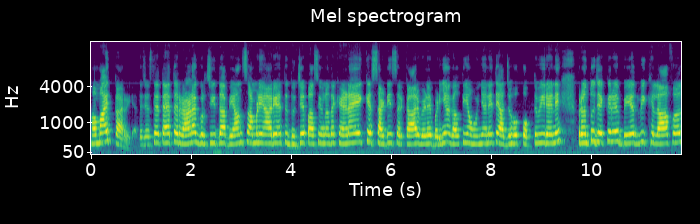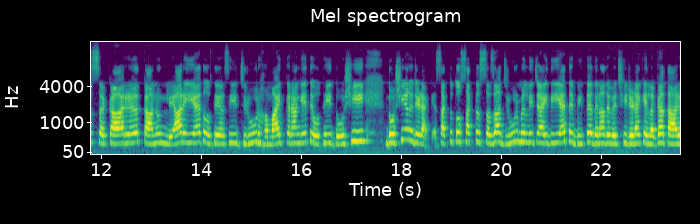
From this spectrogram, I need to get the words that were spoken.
ਹਮਾਇਤ ਕਰ ਰਹੀ ਹੈ। ਤੇ ਜਿਸ ਦੇ ਤਹਿਤ ਰਾਣਾ ਗੁਰਜੀਤ ਦਾ ਬਿਆਨ ਸਾਹਮਣੇ ਆ ਰਿਹਾ ਹੈ ਤੇ ਦੂਜੇ ਪਾਸੇ ਉਹਨਾਂ ਦਾ ਕਹਿਣਾ ਹੈ ਕਿ ਸਾਡੀ ਸਰਕਾਰ ਵੇਲੇ ਬੜੀਆਂ ਗਲਤੀਆਂ ਹੋਈਆਂ ਨੇ ਤੇ ਅੱਜ ਉਹ ਭੁਗਤ ਵੀ ਰਹੇ ਨੇ। ਪਰੰਤੂ ਜੇਕਰ ਬੇਅਦਬੀ ਖਿਲਾਫ ਸਰਕਾਰ ਕਾਨੂੰਨ ਲਿਆ ਰਹੀ ਹੈ ਤਾਂ ਉਸ ਦੇ ਅਸੀਂ ਜ਼ਰੂਰ ਹਮਾਇਤ ਕਰਾਂਗੇ ਤੇ ਉੱਥੇ ਹੀ ਦੋਸ਼ੀ, ਦੋਸ਼ੀਆਂ ਨੂੰ ਜਿਹੜਾ ਕਿ ਸਖਤ ਤੋਂ ਸਖਤ ਸਜ਼ਾ ਜ਼ਰੂਰ ਮਿਲਣੀ ਚਾਹੀਦੀ ਹੈ ਤੇ ਬੀਤੇ ਦਿਨਾਂ ਦੇ ਵਿੱਚ ਹੀ ਜਿਹੜਾ ਕਿ ਲਗਾਤਾਰ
